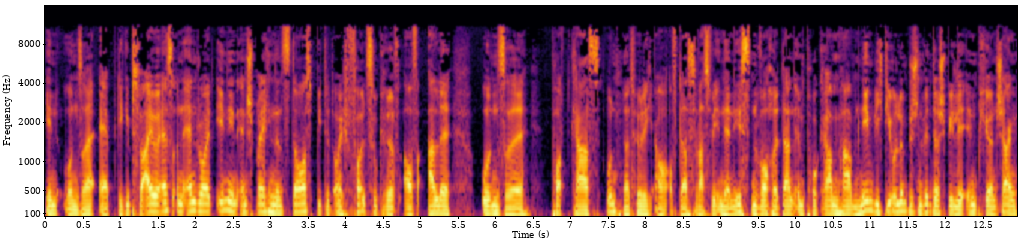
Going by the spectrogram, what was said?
in unserer App. Die gibt's für iOS und Android in den entsprechenden Stores, bietet euch Vollzugriff auf alle unsere Podcasts und natürlich auch auf das, was wir in der nächsten Woche dann im Programm haben, nämlich die Olympischen Winterspiele in Pyeongchang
